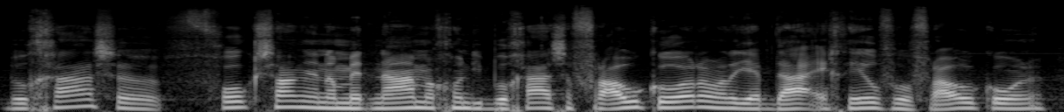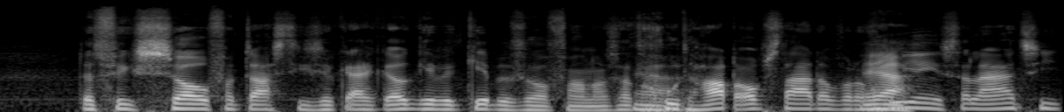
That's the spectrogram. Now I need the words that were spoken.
Bulgaarse volkszang en dan met name gewoon die Bulgaarse vrouwenkoren, want je hebt daar echt heel veel vrouwenkoren. Dat vind ik zo fantastisch. Daar krijg ik ook weer kippenvel van. Als dat Ja. goed hard opstaat over een Ja. goede installatie.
